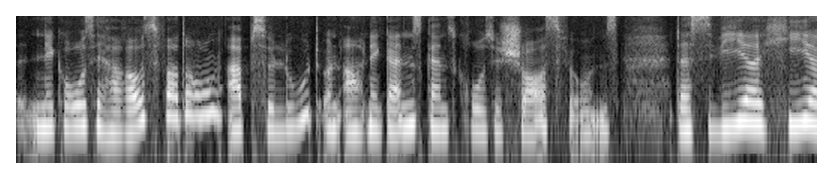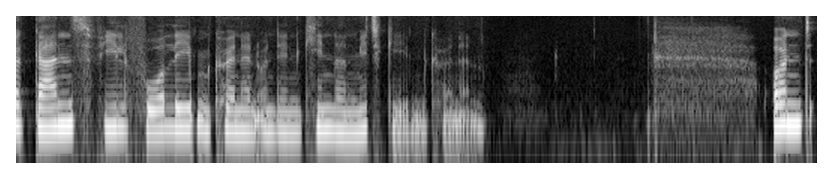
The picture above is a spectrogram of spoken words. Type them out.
eine große Herausforderung, absolut, und auch eine ganz, ganz große Chance für uns, dass wir hier ganz viel vorleben können und den Kindern mitgeben können. Und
